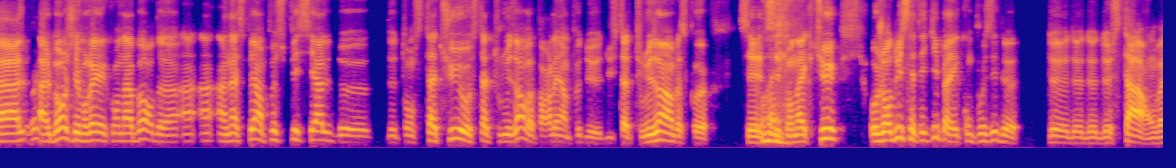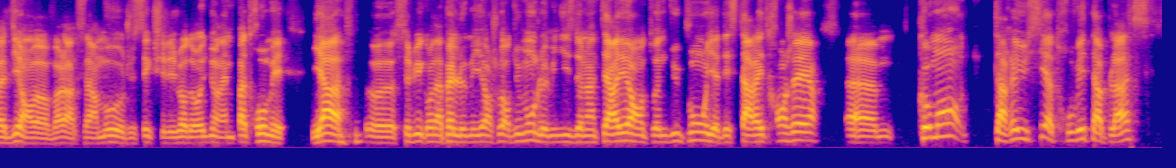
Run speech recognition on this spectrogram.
Euh, Alban, j'aimerais qu'on aborde un, aspect un peu spécial de, ton statut au Stade Toulousain. On va parler un peu du, Stade Toulousain hein, parce que c'est ton actu. Aujourd'hui, cette équipe elle est composée de, de, stars, on va dire. Voilà, c'est un mot. Je sais que chez les joueurs de rugby, on n'aime pas trop, mais il y a euh, celui qu'on appelle le meilleur joueur du monde, le ministre de l'Intérieur, Antoine Dupont. Il y a des stars étrangères. Euh, comment tu as réussi à trouver ta place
